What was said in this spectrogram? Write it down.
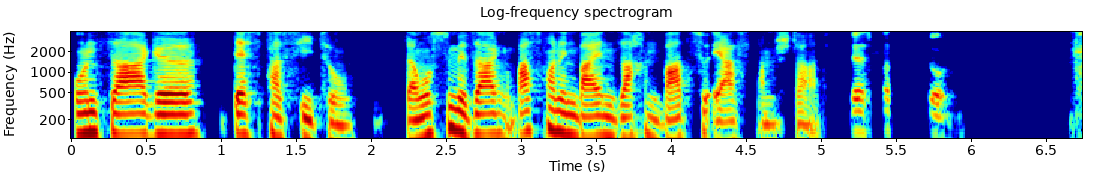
und sage Despacito. Da musst du mir sagen, was von den beiden Sachen war zuerst am Start? Despacito. ich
